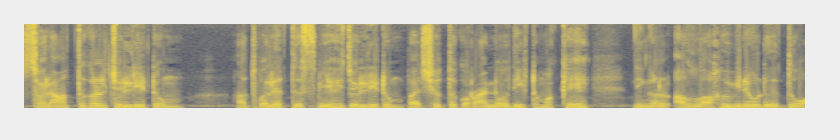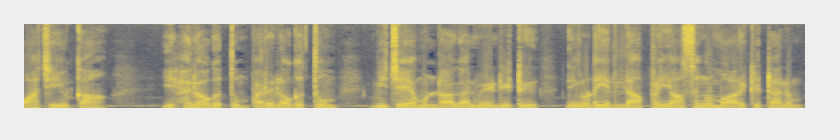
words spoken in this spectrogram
സ്വലാത്തുകൾ ചൊല്ലിയിട്ടും അതുപോലെ തസ്ബീഹ് ചൊല്ലിയിട്ടും പരിശുദ്ധ ഖുറാൻ ഓതിയിട്ടുമൊക്കെ നിങ്ങൾ അള്ളാഹുവിനോട് ദുവാ ചെയ്യുക. ഇഹലോകത്തും പരലോകത്തും വിജയമുണ്ടാകാൻ വേണ്ടിയിട്ട് നിങ്ങളുടെ എല്ലാ പ്രയാസങ്ങളും മാറിക്കിട്ടാനും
